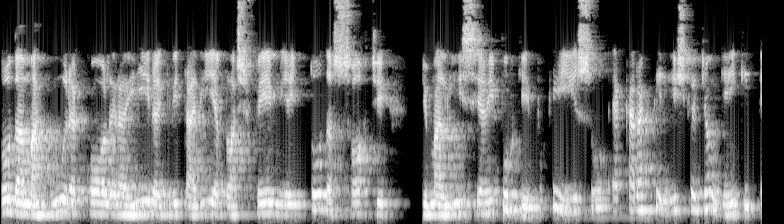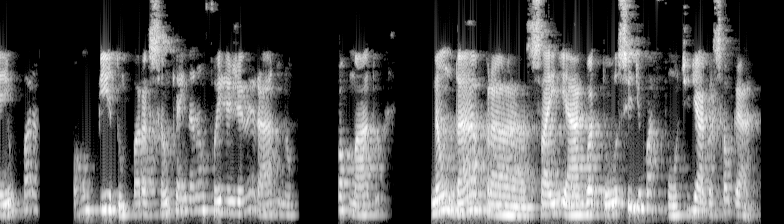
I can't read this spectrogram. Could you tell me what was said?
toda amargura, cólera, ira, gritaria, blasfêmia e toda sorte de malícia. E por quê? Porque isso é característica de alguém que tem um coração corrompido, um coração que ainda não foi regenerado, não foi formado. Não dá para sair água doce de uma fonte de água salgada.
